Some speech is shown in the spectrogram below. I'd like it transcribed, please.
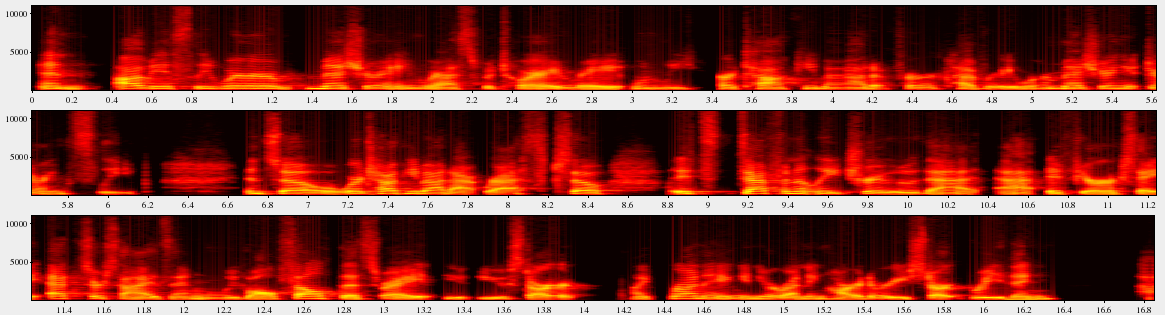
and obviously we're measuring respiratory rate when we are talking about it for recovery we're measuring it during sleep and so we're talking about at rest so it's definitely true that at, if you're say exercising we've all felt this right you, you start like running and you're running harder you start breathing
